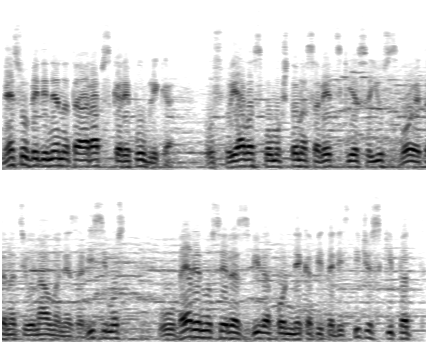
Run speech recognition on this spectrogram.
Днес Обединената арабска република устоява с помощта на Съветския съюз своята национална независимост, уверено се развива по некапиталистически път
